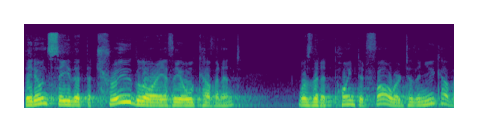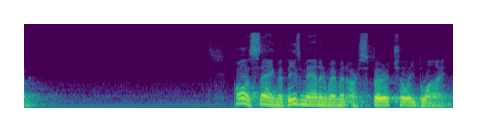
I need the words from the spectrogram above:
They don't see that the true glory of the Old Covenant was that it pointed forward to the new covenant. Paul is saying that these men and women are spiritually blind.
